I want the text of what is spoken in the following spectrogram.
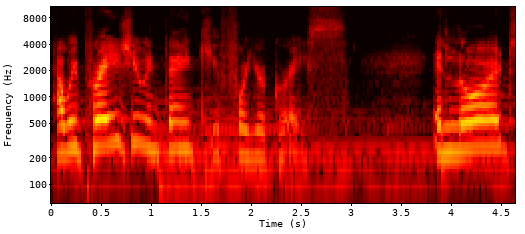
How we praise you and thank you for your grace. And Lord,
